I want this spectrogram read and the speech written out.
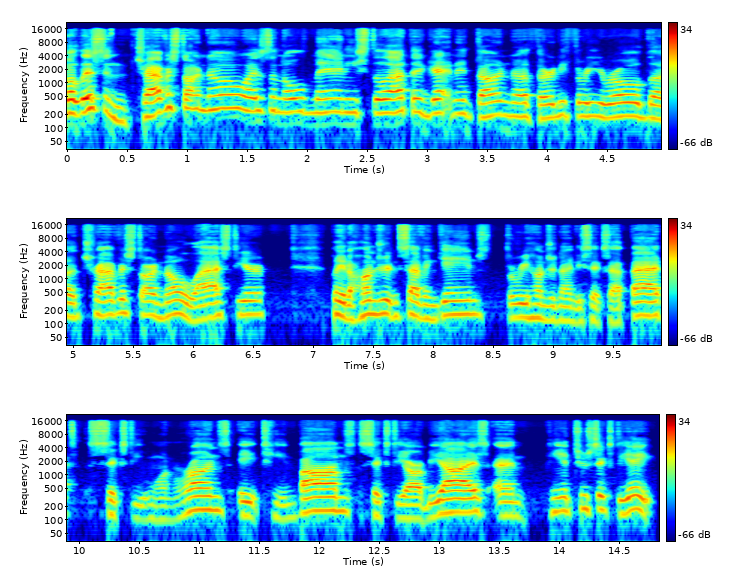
But listen, Travis d'Arnaud, as an old man, he's still out there getting it done. A 33 year old uh, Travis d'Arnaud last year played 107 games, 396 at bats, 61 runs, 18 bombs, 60 RBIs, and he had 268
